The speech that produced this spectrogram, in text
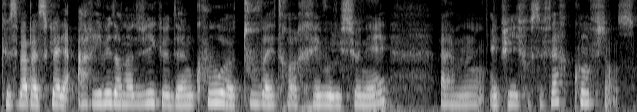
que c'est pas parce qu'elle est arrivée dans notre vie que d'un coup euh, tout va être révolutionné. et puis il faut se faire confiance.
